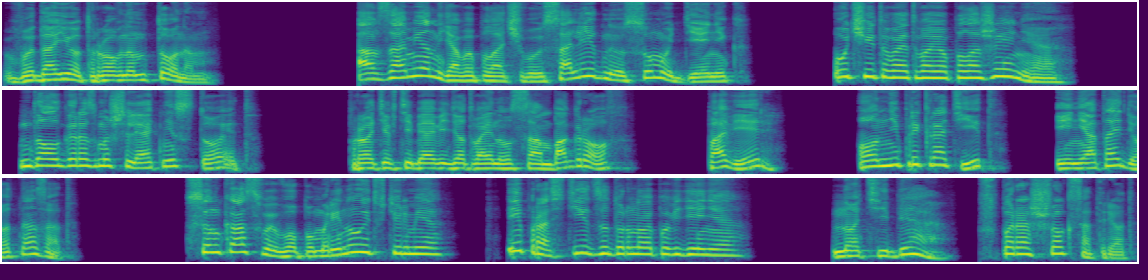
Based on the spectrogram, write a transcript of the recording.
Выдает ровным тоном. «А взамен я выплачиваю солидную сумму денег. Учитывая твое положение, долго размышлять не стоит. Против тебя ведет войну сам Багров. Поверь, он не прекратит и не отойдет назад. Сынка своего помаринует в тюрьме и простит за дурное поведение. Но тебя в порошок сотрет.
